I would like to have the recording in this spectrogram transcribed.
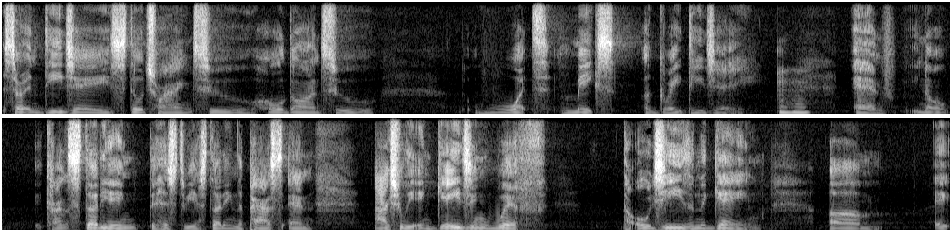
certain DJs still trying to hold on to what makes a great DJ, and you know, kind of studying the history and studying the past, and actually engaging with the OGs in the game, um, it,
